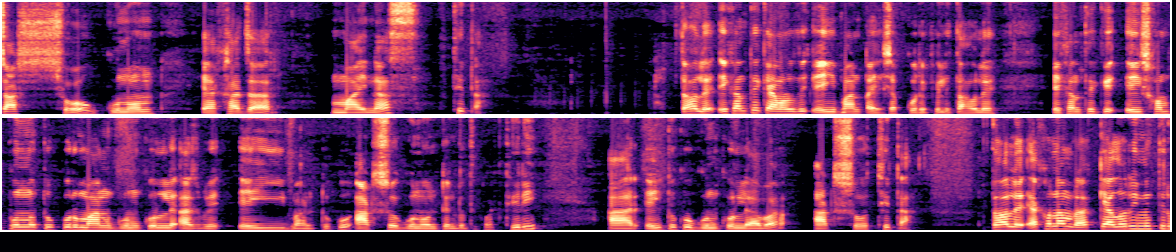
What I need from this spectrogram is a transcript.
চারশো গুণন এক হাজার মাইনাস থিতা। তাহলে এখান থেকে আমরা যদি এই মানটা হিসাব করে ফেলি, তাহলে এখান থেকে এই সম্পূর্ণটুকুর মান গুণ করলে আসবে এই মানটুকু আটশো গুণন টেন টু দি থ্রি আর এইটুকু গুণ করলে আবার আটশো থিতা তাহলে এখন আমরা ক্যালোরিমিতির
